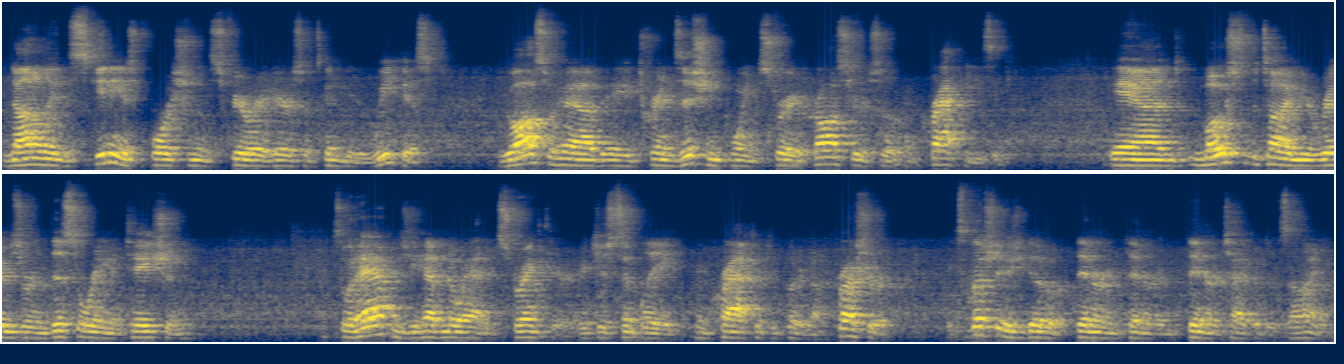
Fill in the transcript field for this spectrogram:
not only the skinniest portion of the sphere right here, so it's going to be the weakest, you also have a transition point straight across here so it can crack easy. And most of the time your ribs are in this orientation. So what happens, you have no added strength here. It just simply can crack if you put enough pressure, especially as you go to a thinner and thinner and thinner type of design.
